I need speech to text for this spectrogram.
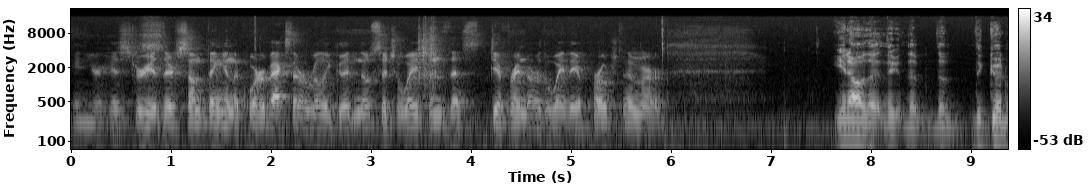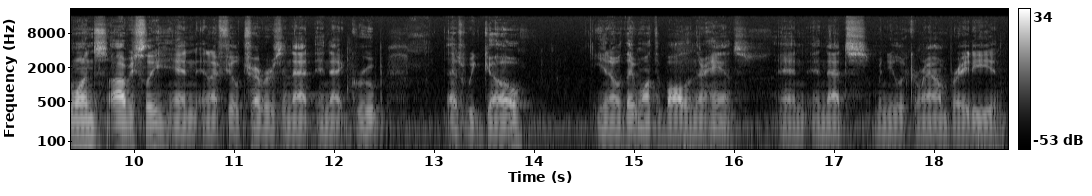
In your history, is there something in the quarterbacks that are really good in those situations that's different, or the way they approach them, or? You know the the, the, the, the good ones, obviously, and, and I feel Trevor's in that in that group. As we go, you know they want the ball in their hands, and and that's when you look around Brady and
